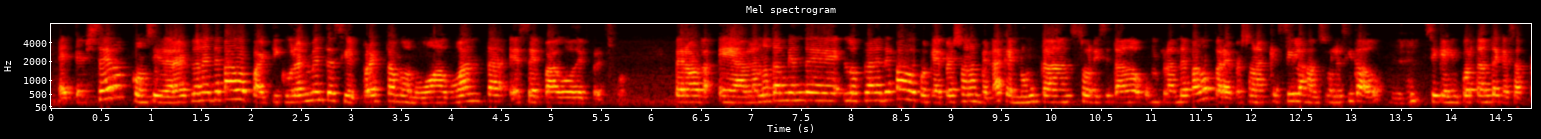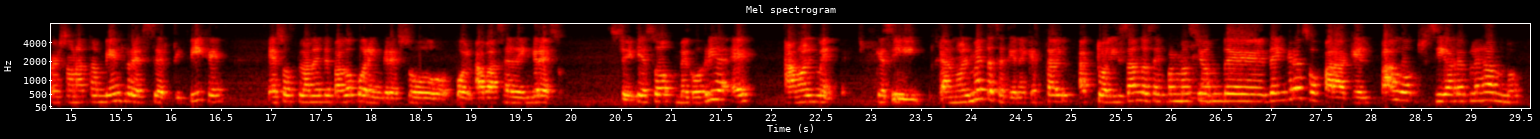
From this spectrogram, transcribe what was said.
El tercero, considerar planes de pago, particularmente si el préstamo no aguanta ese pago del préstamo. Pero eh, hablando también de los planes de pago, porque hay personas, ¿verdad?, que nunca han solicitado un plan de pago, pero hay personas que sí las han solicitado. Así que es importante que esas personas también recertifiquen esos planes de pago por ingreso, por, a base de ingreso. Sí. Y eso me corría es anualmente. Que sí, anualmente se tiene que estar actualizando esa información de, de ingresos para que el pago siga reflejando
